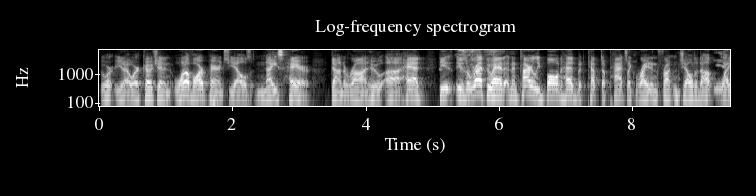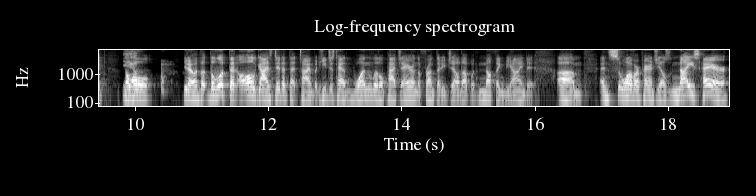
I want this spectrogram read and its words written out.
we're, you know, we're coaching, and one of our parents yells, "Nice hair." Down to Ron, who uh, had he, he's a ref who had an entirely bald head but kept a patch like right in front and gelled it up, yep. like the yep. whole you know, the, the look that all guys did at that time, but he just had one little patch of hair in the front that he gelled up with nothing behind it. Um, and so one of our parents yells, "Nice hair,"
